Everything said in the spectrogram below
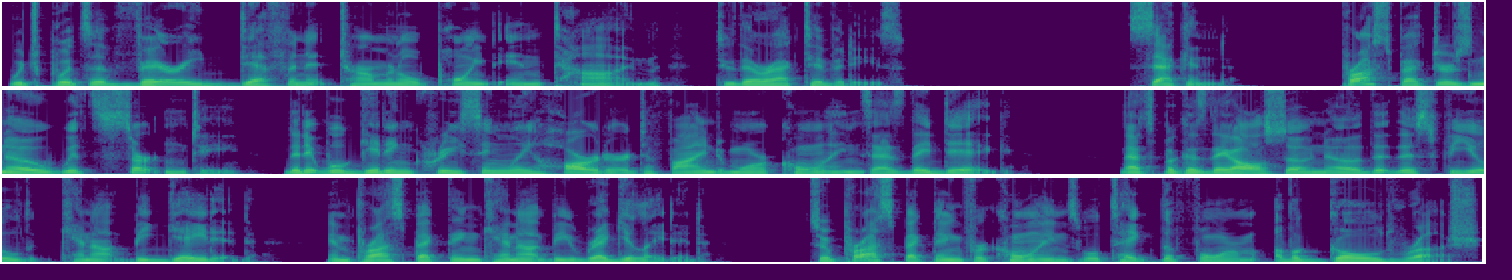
which puts a very definite terminal point in time to their activities. Second, prospectors know with certainty that it will get increasingly harder to find more coins as they dig. That's because they also know that this field cannot be gated and prospecting cannot be regulated. So, prospecting for coins will take the form of a gold rush.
